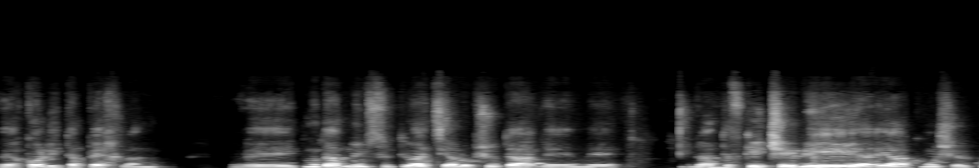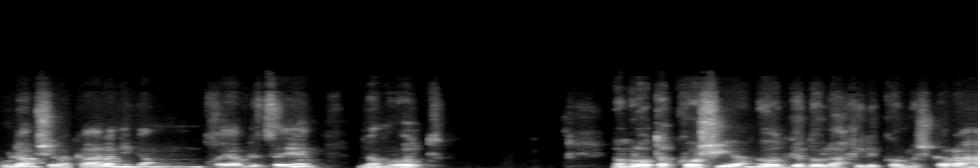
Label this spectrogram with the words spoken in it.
והכל התהפך לנו והתמודדנו עם סיטואציה לא פשוטה ו... והתפקיד שלי היה כמו של כולם, של הקהל אני גם חייב לציין למרות, למרות הקושי המאוד גדול להכיל את כל מה שקרה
